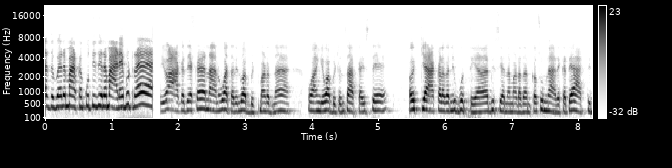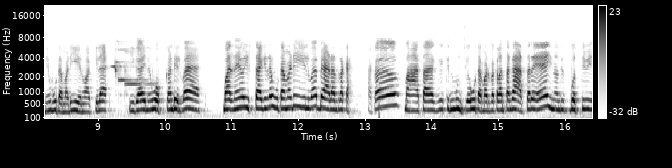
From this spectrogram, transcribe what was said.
ಅದು ಬೇರೆ ಮಾಡ್ಕೊಂಡ್ ಕೂತಿದ್ದೀರಾ? ಮಾಡೇ ಬಿಟ್ರೆ? ಅಯ್ಯೋ ಆಗದ್ಯಾಕ ನಾನು ಒತ್ತರಿಂದ ಒಬ್ಬಿಟ್ಟು ಮಾಡದ್ನ? ಹಂಗೆ ಒಬ್ಬಿಟ್ಟನ್ ಸಾಕಾಯಿಸ್ತೆ ಅಕ್ಕಿ ಹಾಕಳದ ನೀವು ಬುತ್ತೆಯ ಬಿಸಿ ಅನ್ನ ಮಾಡೋದ ಅನ್ಕ ಸುಮ್ಮನೆ ಅದೇ ಕತೆ ಹಾಕ್ತೀನಿ, ಊಟ ಮಾಡಿ ಏನು ಹಾಕಿಲ್ಲ. ಈಗ ನೀವು ಒಪ್ಕೊಂಡಿಲ್ವಾ? ಮನೆ ಇಷ್ಟ ಆಗಿದ್ರೆ ಊಟ ಮಾಡಿ, ಇಲ್ವಾ ಬೇಡ ಅಂದ್ರಕ್ಕ ಅಕ್ಕ ಮಾತಾಗಿಕ್ಕಿಂತ ಮುಂಚೆ ಊಟ ಮಾಡ್ಬೇಕಲ್ಲ ಅಂತ ಆಡ್ತಾರೆ. ಇನ್ನೊಂದಿಸ್ ದಿವ್ಸ ಬತ್ತೀವಿ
